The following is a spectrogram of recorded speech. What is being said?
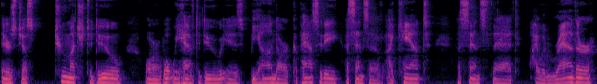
there's just too much to do, or what we have to do is beyond our capacity, a sense of I can't, a sense that I would rather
